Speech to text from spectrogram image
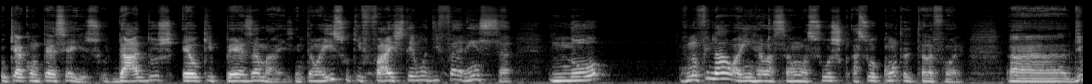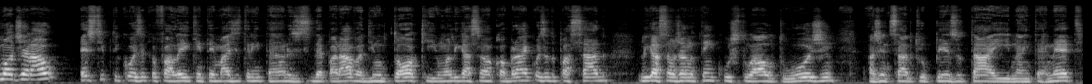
o que acontece é isso. Dados é o que pesa mais. Então é isso que faz ter uma diferença no no final aí em relação à sua, à sua conta de telefone. Uh, de modo geral, esse tipo de coisa que eu falei, quem tem mais de 30 anos e se deparava de um toque, uma ligação a cobrar, é coisa do passado. Ligação já não tem custo alto hoje. A gente sabe que o peso está aí na internet,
